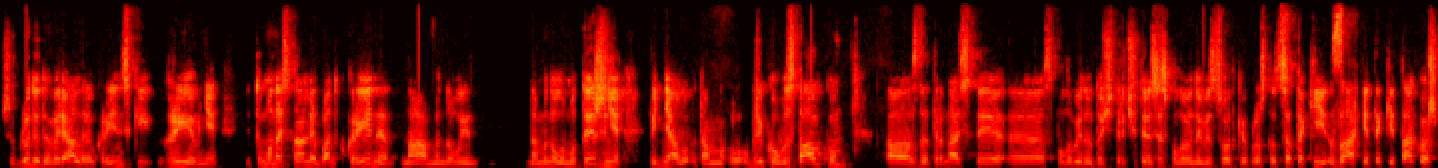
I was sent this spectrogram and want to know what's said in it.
щоб люди довіряли українській гривні. І тому Національний банк України на минулий на минулому тижні підняв там облікову ставку. З 13,5 до 14,5%. Просто це такий захід, який також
